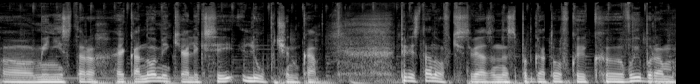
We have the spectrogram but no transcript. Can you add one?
э, министр экономики Алексей Любченко. Перестановки связаны с подготовкой к выборам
